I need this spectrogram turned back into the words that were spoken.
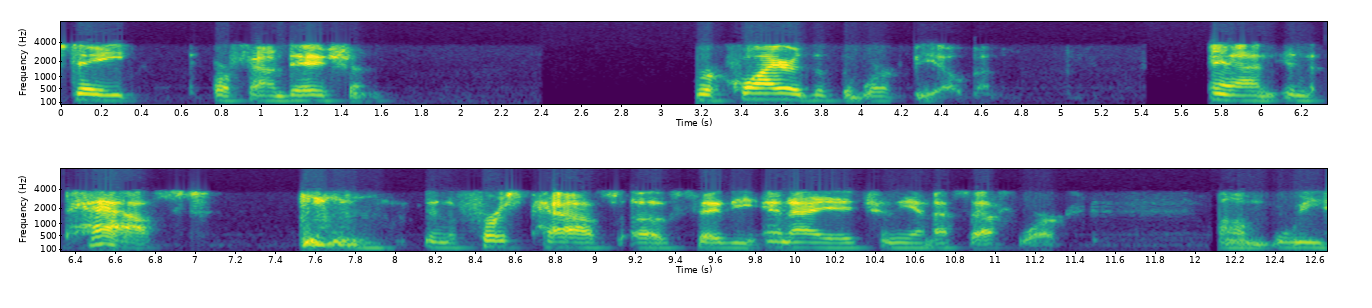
state or foundation, require that the work be open. And in the past, in the first pass of, say, the NIH and the NSF work, um, we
